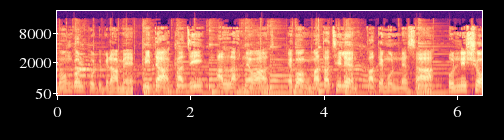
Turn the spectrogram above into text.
মঙ্গলকুট গ্রামে পিতা কাজী আল্লাহ নেওয়াজ এবং মাতা ছিলেন ফাতেমুন্নেসা উনিশশো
